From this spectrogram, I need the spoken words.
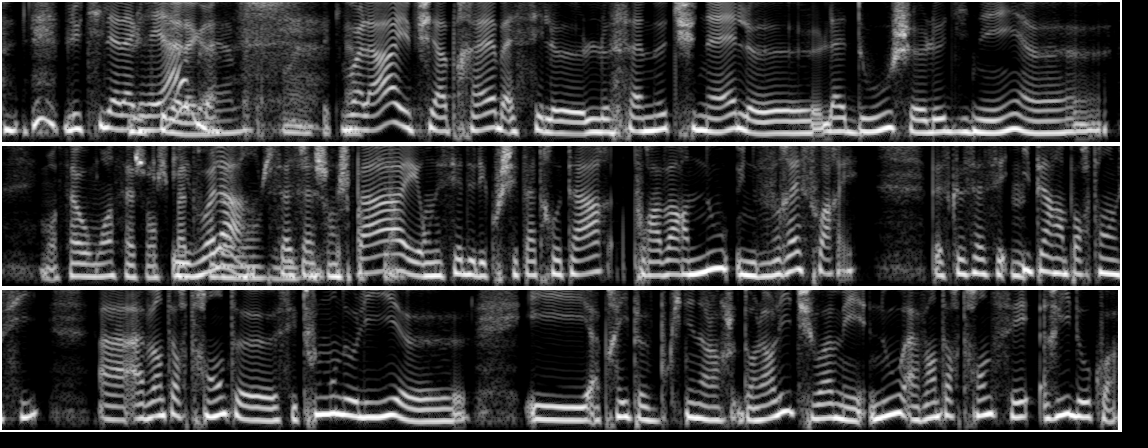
l'utile à l'agréable. Ouais. Voilà, et puis après, bah, c'est le, le fameux tunnel, euh, la douche, le dîner. euh, Bon, ça au moins, ça change pas et trop voilà, ça, ça change pas. Et on essaie de les coucher pas trop tard pour avoir, nous, une vraie soirée. Parce que ça, c'est Mm. hyper important aussi. À, à 20h30, euh, c'est tout le monde au lit. et après, ils peuvent bouquiner dans leur, dans leur lit, tu vois. Mais nous, à 20h30, c'est rideau, quoi.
